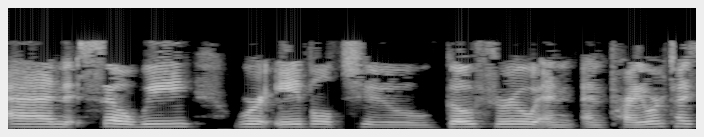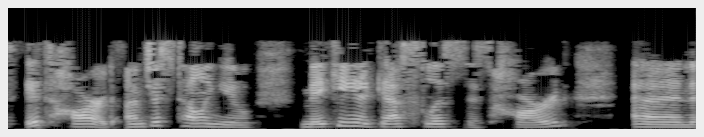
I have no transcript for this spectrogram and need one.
and so we were able to go through and and prioritize. It's hard. I'm just telling you making a guest list is hard and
